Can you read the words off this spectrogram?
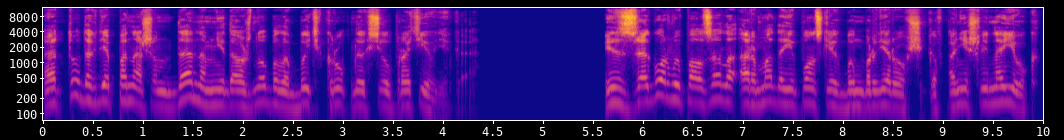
Оттуда, где, по нашим данным, не должно было быть крупных сил противника. Из-за гор выползала армада японских бомбардировщиков. Они шли на юг,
